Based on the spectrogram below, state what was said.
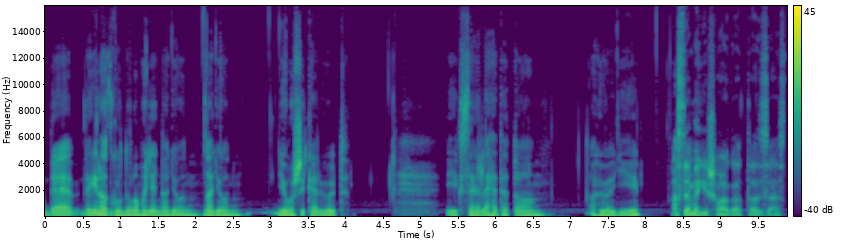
de, de én azt gondolom, hogy egy nagyon, nagyon jól sikerült ékszer lehetett a, a hölgyé. Aztán meg is hallgatta az azt,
